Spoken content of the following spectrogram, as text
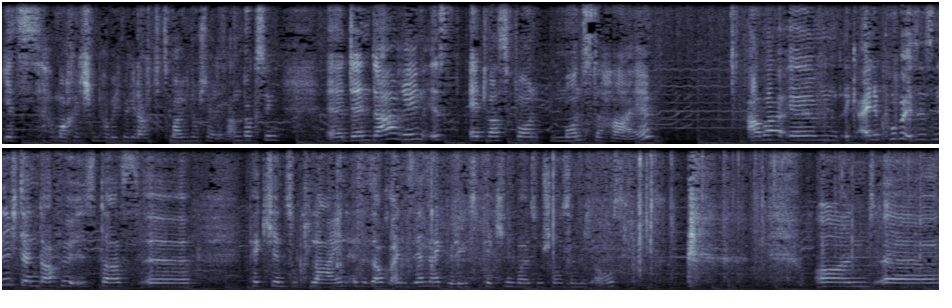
jetzt mache ich, habe ich mir gedacht, jetzt mache ich noch schnell das Unboxing. Äh, denn darin ist etwas von Monster High. Aber ähm, eine Puppe ist es nicht, denn dafür ist das äh, Päckchen zu klein. Es ist auch ein sehr merkwürdiges Päckchen, weil so schaut es nämlich aus. Und äh,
